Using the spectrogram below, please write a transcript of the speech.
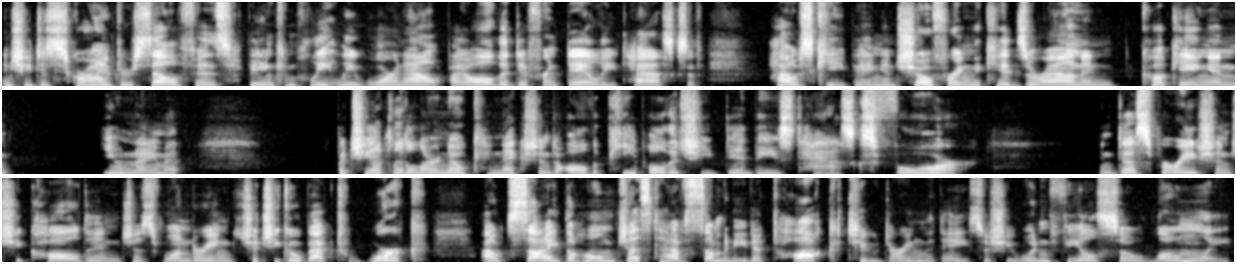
And she described herself as being completely worn out by all the different daily tasks of housekeeping and chauffeuring the kids around and cooking and you name it. But she had little or no connection to all the people that she did these tasks for. In desperation, she called in, just wondering should she go back to work outside the home just to have somebody to talk to during the day so she wouldn't feel so lonely.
